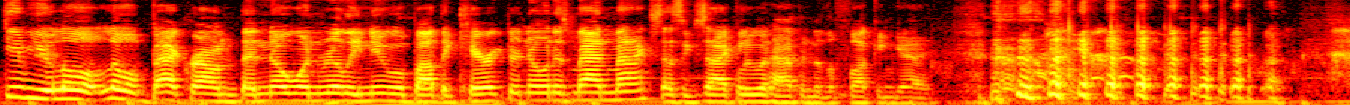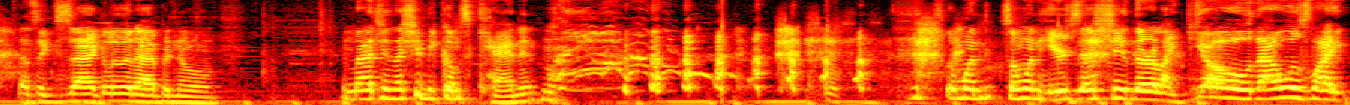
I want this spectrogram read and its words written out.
give you a little little background that no one really knew about the character known as Mad Max. That's exactly what happened to the fucking guy. that's exactly what happened to him. Imagine that shit becomes canon. someone someone hears that shit, they're like, "Yo, that was like,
